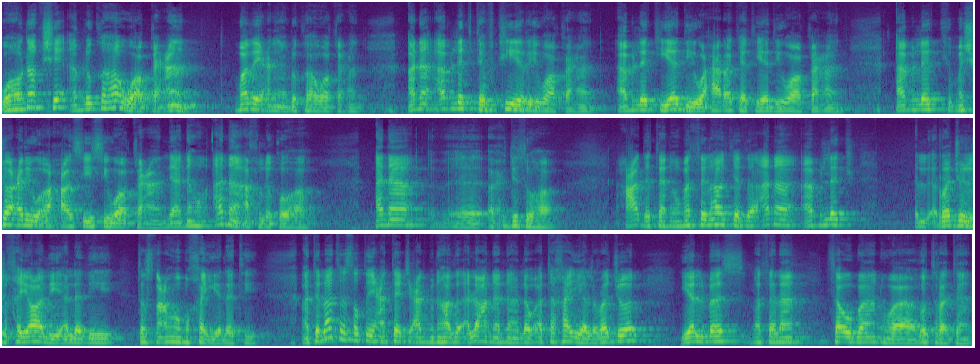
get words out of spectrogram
وهناك شيء أملكها واقعا. ماذا يعني أملكها واقعا؟ أنا أملك تفكيري واقعا. أملك يدي وحركة يدي واقعا. أملك مشاعري وأحاسيسي واقعا لأنه أنا أخلقها. أنا آه، أحدثها. عادة أمثل هكذا. أنا أملك الرجل الخيالي الذي تصنعه مخيلتي. أنت لا تستطيع أن تجعل من هذا الآن أنا لو أتخيل رجل يلبس مثلا ثوبا وغترة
